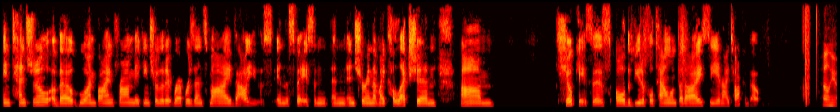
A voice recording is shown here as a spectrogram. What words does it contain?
intentional about who I'm buying from, making sure that it represents my values in the space and, and ensuring that my collection um, showcases all the beautiful talent that I see and I talk about. Hell yeah.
